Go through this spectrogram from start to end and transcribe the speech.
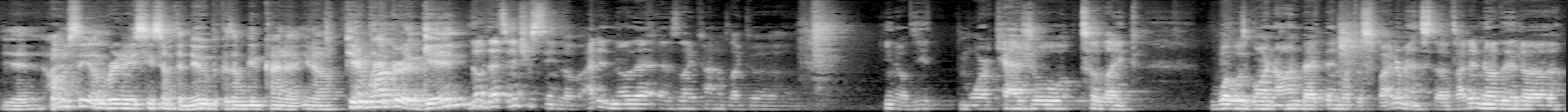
yeah. Honestly, I'm ready to see something new because I'm getting kind of you know Peter And we- Parker again. No, that's interesting though. I didn't know that as like kind of like a, you know, the more casual to like what was going on back then with the Spider-Man stuff. I didn't know that uh,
